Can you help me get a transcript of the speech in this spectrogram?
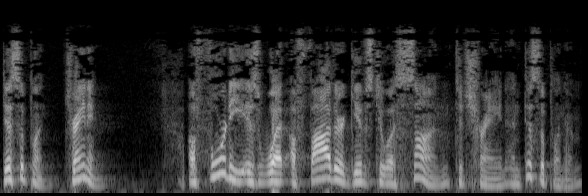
discipline, training. A 40 is what a father gives to a son to train and discipline him.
